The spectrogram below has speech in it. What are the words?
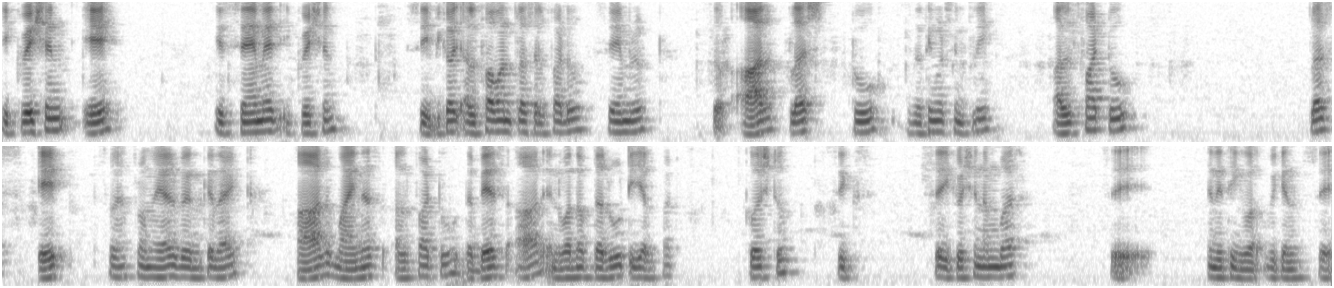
equation a is same as equation c because alpha 1 plus alpha 2 same root. So r plus 2 is nothing but simply alpha 2 plus 8 so from here one can write r minus alpha 2 the base r and one of the root e alpha equals to 6 say equation number say anything we can say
